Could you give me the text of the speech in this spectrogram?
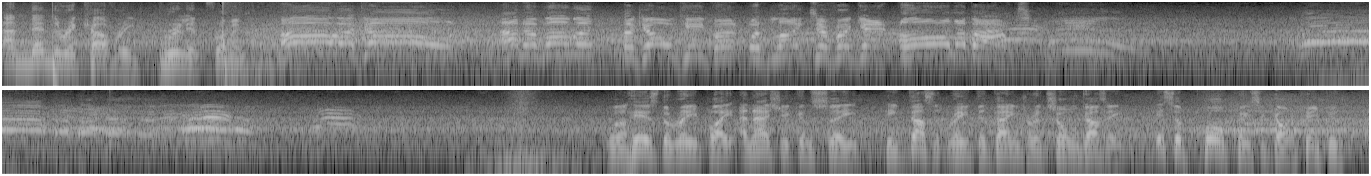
and then the recovery. Brilliant from him. Oh, a goal! And a moment the goalkeeper would like to forget all about. Well, here's the replay, and as you can see, he doesn't read the danger at all, does he? It's a poor piece of goalkeeping.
